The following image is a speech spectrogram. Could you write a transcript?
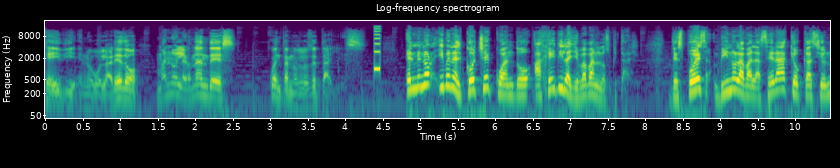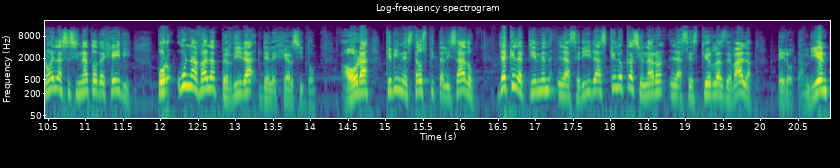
Heidi en Nuevo Laredo. Manuel Hernández, cuéntanos los detalles. El menor iba en el coche cuando a Heidi la llevaban al hospital. Después vino la balacera que ocasionó el asesinato de Heidi por una bala perdida del ejército. Ahora Kevin está hospitalizado, ya que le atienden las heridas que le ocasionaron las esquirlas de bala, pero también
